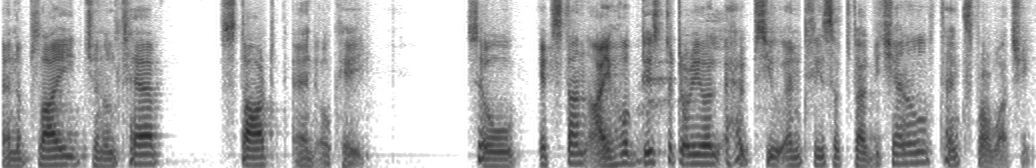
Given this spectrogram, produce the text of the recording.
and apply general tab start and okay. So it's done. I hope this tutorial helps you and please subscribe the channel. Thanks for watching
